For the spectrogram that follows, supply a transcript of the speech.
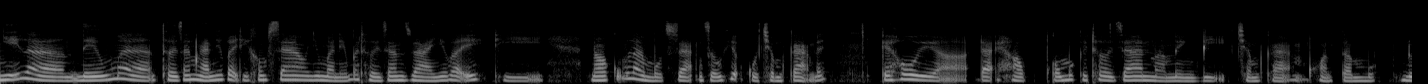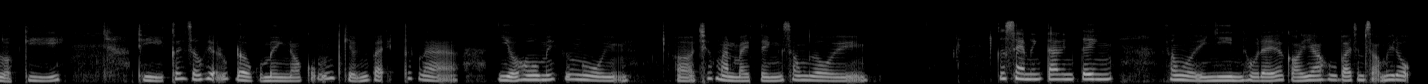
nghĩ là nếu mà thời gian ngắn như vậy thì không sao nhưng mà nếu mà thời gian dài như vậy ấy, thì nó cũng là một dạng dấu hiệu của trầm cảm đấy. Cái hồi uh, đại học có một cái thời gian mà mình bị trầm cảm khoảng tầm một nửa ký ấy thì cái dấu hiệu lúc đầu của mình nó cũng kiểu như vậy, tức là nhiều hôm ấy cứ ngồi ở trước màn máy tính xong rồi cứ xem linh ta linh tinh, xong rồi nhìn hồi đấy là có Yahoo 360 độ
